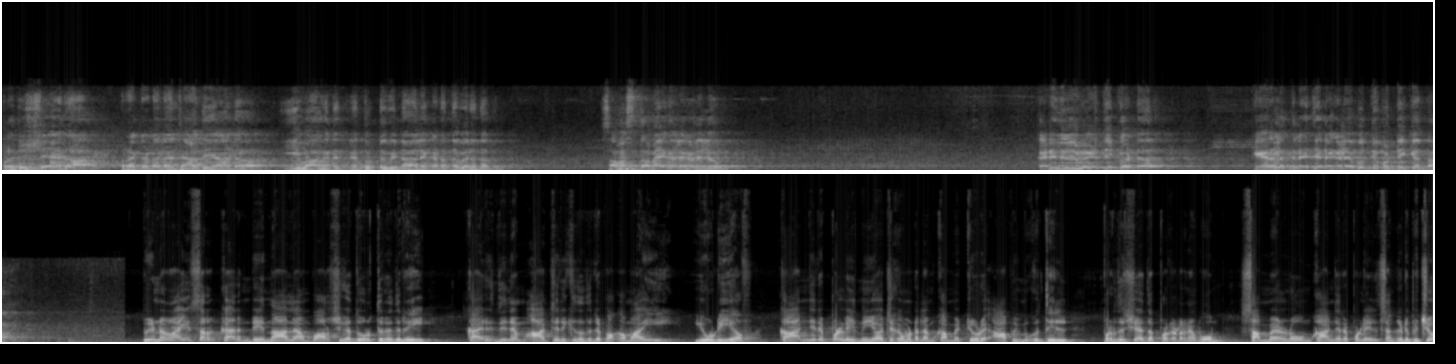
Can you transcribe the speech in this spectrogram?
പ്രതിഷേധ പ്രകടന ജാഥയാണ് ഈ വാഹനത്തിന് തൊട്ടു പിന്നാലെ കടന്നു വരുന്നത്. സമസ്ത മേഖലകളിലും കരുതൽ വീഴ്ത്തിക്കൊണ്ട് കേരളത്തിലെ ജനങ്ങളെ ബുദ്ധിമുട്ടിക്കുന്ന പിണറായി സർക്കാരിന്റെ നാലാം വാർഷിക ദൂർത്തിനെതിരെ കരിദിനം ആചരിക്കുന്നതിന്റെ ഭാഗമായി യു ഡി എഫ് കാഞ്ഞിരപ്പള്ളി നിയോജകമണ്ഡലം കമ്മിറ്റിയുടെ ആഭിമുഖ്യത്തിൽ പ്രതിഷേധ പ്രകടനവും സമ്മേളനവും കാഞ്ഞിരപ്പള്ളിയിൽ സംഘടിപ്പിച്ചു.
